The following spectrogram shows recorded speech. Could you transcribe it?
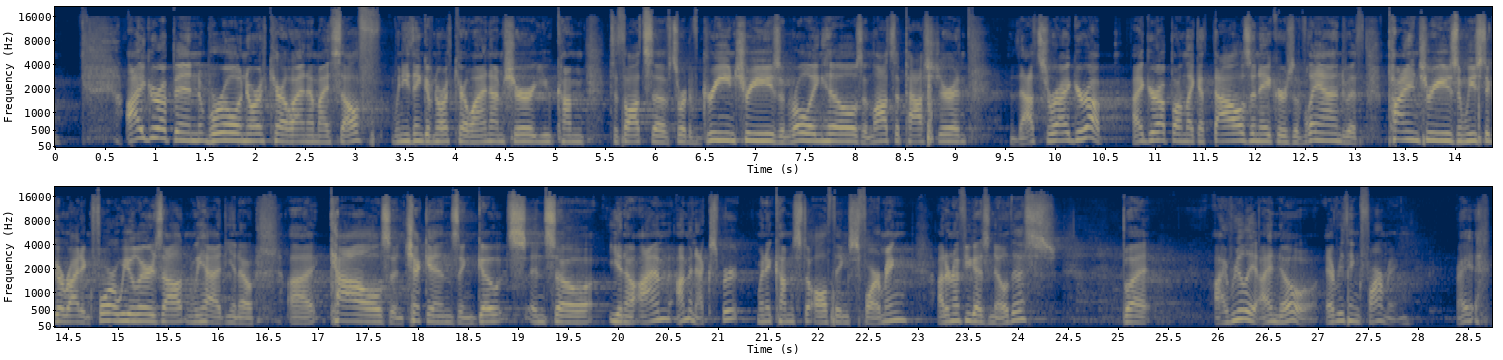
I grew up in rural North Carolina myself. When you think of North Carolina, I'm sure you come to thoughts of sort of green trees and rolling hills and lots of pasture, and that's where I grew up. I grew up on like a thousand acres of land with pine trees, and we used to go riding four wheelers out, and we had, you know, uh, cows and chickens and goats. And so, you know, I'm, I'm an expert when it comes to all things farming. I don't know if you guys know this, but I really, I know everything farming, right?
